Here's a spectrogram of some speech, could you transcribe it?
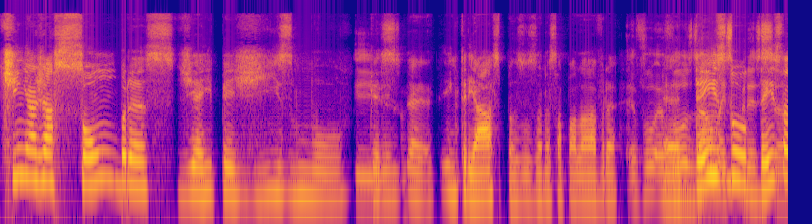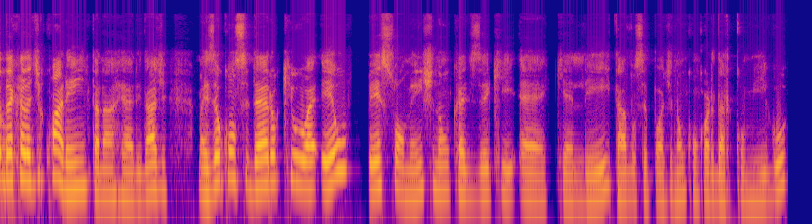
tinha já sombras de RPGismo, querendo, é, entre aspas, usando essa palavra. Eu vou, eu vou é, desde, o, desde a década de 40, na realidade. Mas eu considero que o, eu, pessoalmente, não quer dizer que é, que é lei, tá? Você pode não concordar comigo,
